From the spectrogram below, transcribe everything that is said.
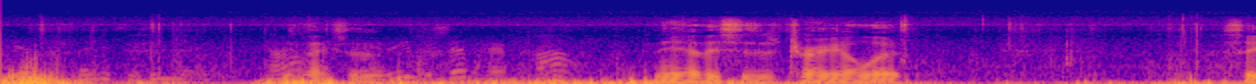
Yeah, I think this is it. I You think so? Either. It said half mile. Yeah, this is a trail, look. See?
